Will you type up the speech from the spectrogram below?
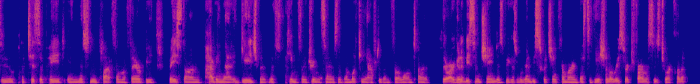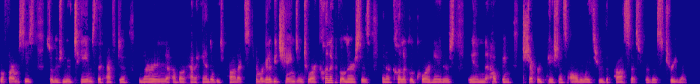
to participate in this new platform of therapy based on having that engagement with hemophilia treatment centers that have been looking after them for a long time. There are going to be some changes because we're going to be switching from our investigational research pharmacies to our clinical pharmacies. So there's new teams that have to learn about how to handle these products. And we're going to be changing to our clinical nurses and our clinical coordinators in helping shepherd patients all the way through the process for this treatment.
